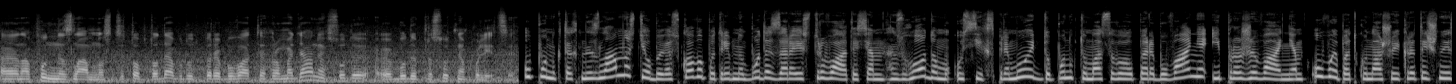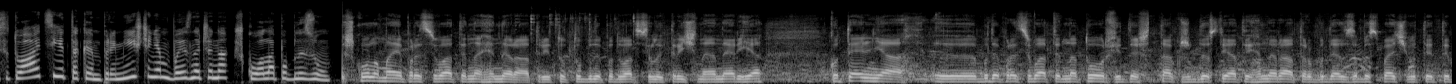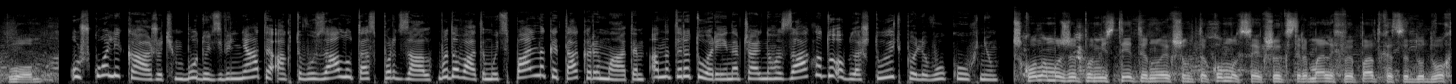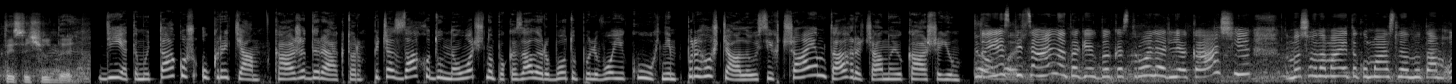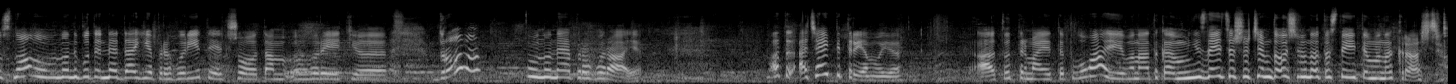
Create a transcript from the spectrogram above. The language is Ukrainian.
на пункт незламності. Тобто, де будуть перебувати громадяни, всюди е, буде присутня поліція. У пунктах незламності обов'язково потрібно буде зареєструватися. Згодом усіх спрямують до пункту масового перебування і проживання. У випадку нашої критичної ситуації таким приміщенням визначена школа поблизу. Школа має працювати на генераторі, тобто буде подаватися електрична енергія. Котельня е, буде працювати на торфі, де ж також буде стояти генератор, буде забезпечувати теплом. У школі кажуть, будуть звільняти актову залу та спортзал, видаватимуть спальники та каремати. А на території навчального закладу облаштують польову кухню. Школа може помістити, ну якщо в такому, це якщо в екстремальних випадках, це до двох тисяч людей. Діятимуть також укриття, каже директор. Під час заходу наочно показали роботу польової кухні, пригощали усіх чаєм та гречаною кашею. То є спеціальна, так якби каструля для каші, тому що вона має таку масляну там основу, воно не буде не дає пригоріти. Якщо там горить е, дрова, воно не прогорає. А чай підтримує. А тут тримає тепло, і вона така. Мені здається, що чим довше вона то стоїть, тим вона краще.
